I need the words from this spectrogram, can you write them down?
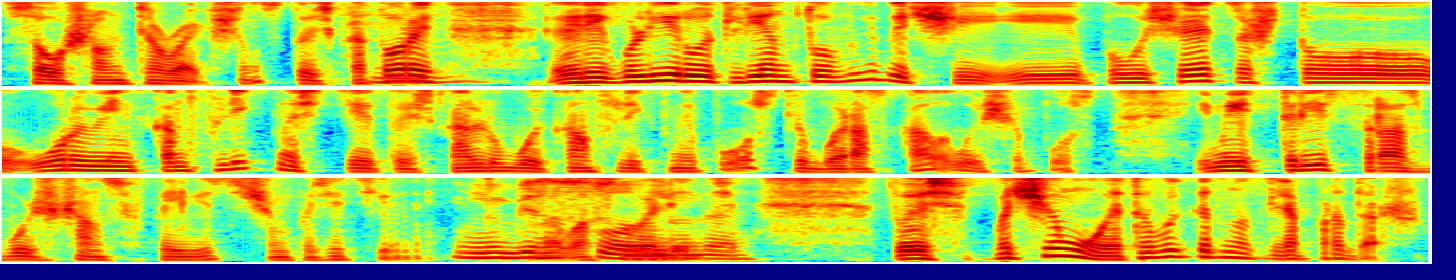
Social Interactions, то есть который mm-hmm. регулирует ленту выдачи, и получается, что уровень конфликтности, то есть любой конфликтный пост, любой раскалывающий пост, имеет 30 раз больше шансов появиться, чем позитивный. Ну, безусловно, ленте. Да. То есть почему? Это выгодно для продаж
